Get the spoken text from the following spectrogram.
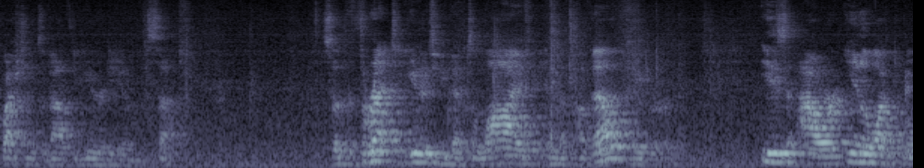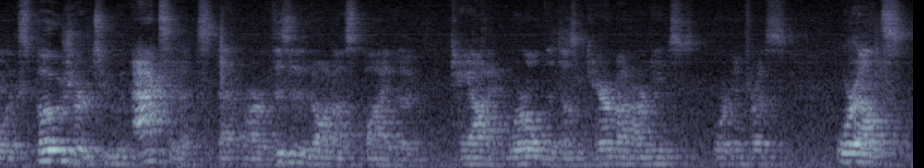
questions about the unity of the self. So the threat to unity that's alive in the Pavel paper is our ineluctable exposure to accidents that are visited on us by the chaotic world that doesn't care about our needs or interests, or else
